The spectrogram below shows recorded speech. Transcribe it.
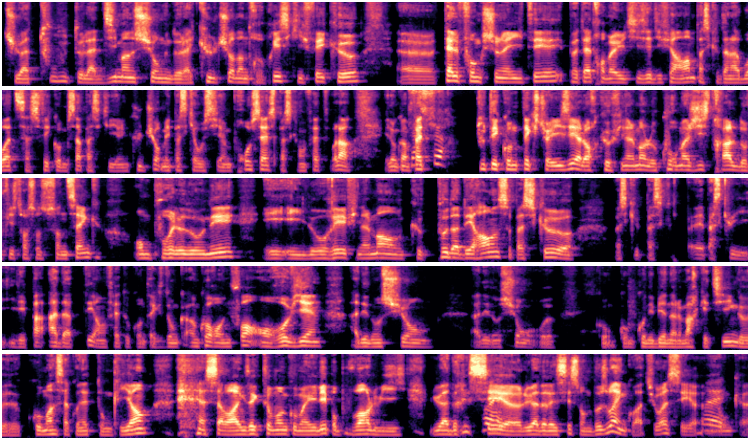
tu as toute la dimension de la culture d'entreprise qui fait que euh, telle fonctionnalité, peut-être on va l'utiliser différemment parce que dans la boîte, ça se fait comme ça, parce qu'il y a une culture, mais parce qu'il y a aussi un process, parce qu'en fait, voilà. Et donc, en fait, tout est contextualisé, alors que finalement, le cours magistral d'Office 365, on pourrait le donner et, il aurait finalement que peu d'adhérence parce que parce que parce que parce qu'il n'est pas adapté en fait au contexte. Donc encore une fois, on revient à des notions à des notions euh, qu'on connaît bien dans le marketing, euh, commence à connaître ton client, à savoir exactement comment il est pour pouvoir lui lui adresser euh, lui adresser son besoin quoi. Tu vois, c'est euh, donc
